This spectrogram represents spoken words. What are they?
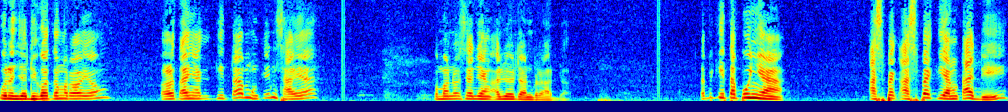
kemudian jadi gotong royong kalau tanya ke kita mungkin saya kemanusiaan yang adil dan beradab tapi kita punya aspek-aspek yang tadi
